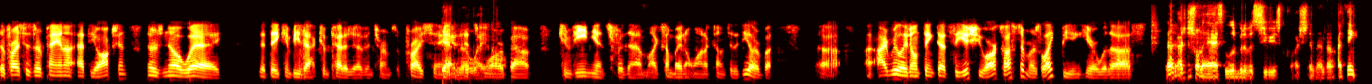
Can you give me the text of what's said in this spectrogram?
the prices they're paying at the auction, there's no way that they can be that competitive in terms of pricing. Yeah, no it's way more about convenience for them. Like somebody don't want to come to the dealer, but uh, I really don't think that's the issue. Our customers like being here with us. I just want to ask a little bit of a serious question. And I think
